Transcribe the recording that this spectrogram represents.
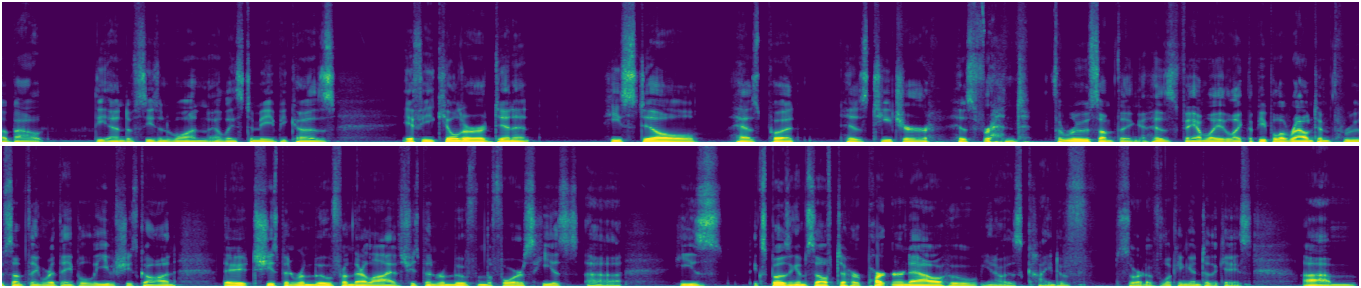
about the end of season one, at least to me, because if he killed her or didn't, he still has put his teacher, his friend through something, his family, like the people around him through something where they believe she's gone. They she's been removed from their lives. She's been removed from the force. He is uh, he's exposing himself to her partner now, who you know is kind of sort of looking into the case. Um,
